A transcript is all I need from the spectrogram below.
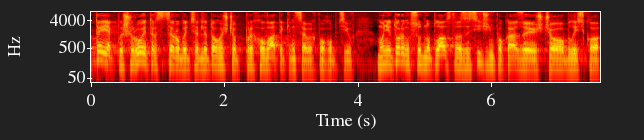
те, як пише Reuters, це робиться для того, щоб приховати кінцевих покупців. Моніторинг судноплавства за січень показує, що близько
